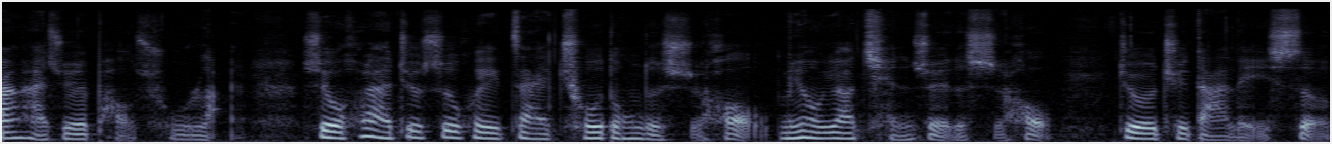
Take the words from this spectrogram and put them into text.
斑还是会跑出来，所以我后来就是会在秋冬的时候，没有要潜水的时候，就去打镭射，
